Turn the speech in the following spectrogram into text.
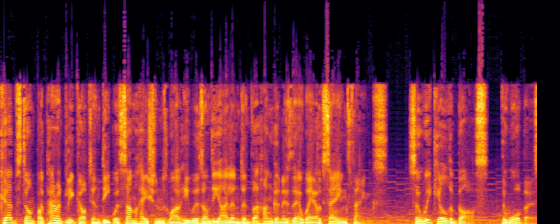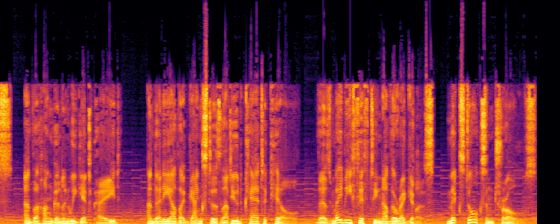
Curbstomp apparently got in deep with some Haitians while he was on the island and the Hungan is their way of saying thanks. So we kill the boss, the war boss, and the Hungan and we get paid? And any other gangsters that you'd care to kill? There's maybe 15 other regulars, mixed orcs and trolls.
